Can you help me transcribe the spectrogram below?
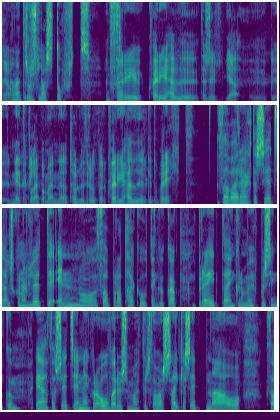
Já. þannig að þetta er rosalega stórt En hverju, hverju hefðu þessir neteglæpamenn eða tölvið þrjótar hverju hefðu þeir geta breytt? Það væri hægt að setja alls konar hluti inn og þá bara taka út einhver gögn, breyta einhverjum upplýsingum eða þá setja inn einhverja óværu sem hættir þá að sækja setna og þá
